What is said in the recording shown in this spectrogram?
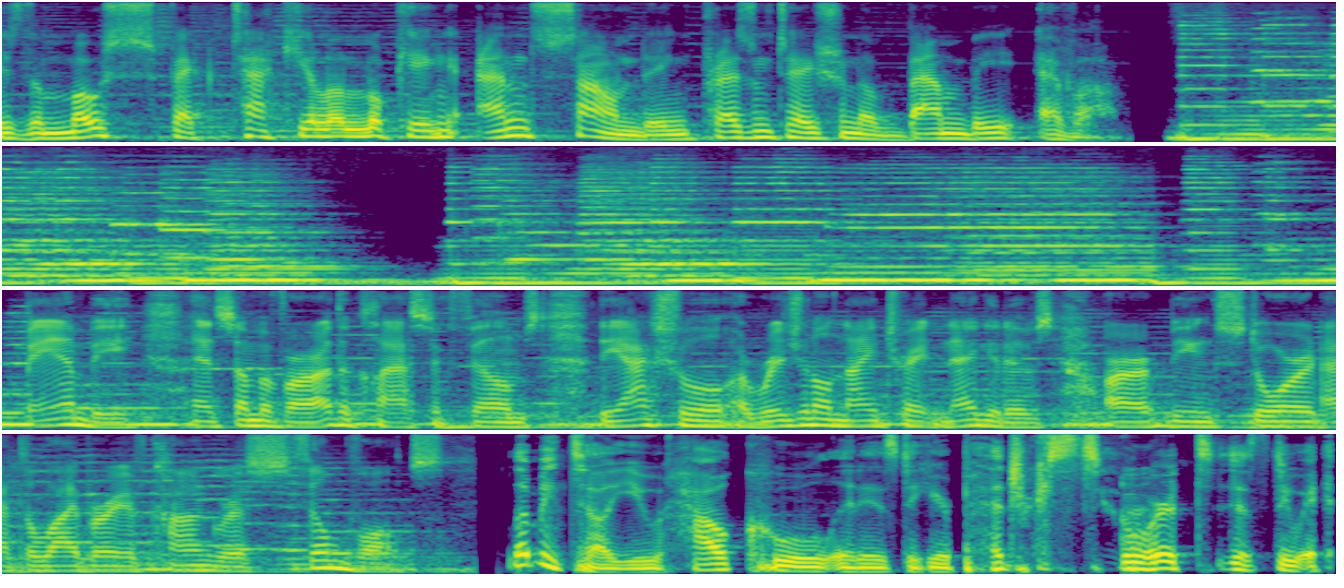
is the most spectacular looking and sounding presentation of Bambi ever. Bambi and some of our other classic films, the actual original nitrate negatives are being stored at the Library of Congress film vaults. Let me tell you how cool it is to hear Patrick Stewart just do it.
